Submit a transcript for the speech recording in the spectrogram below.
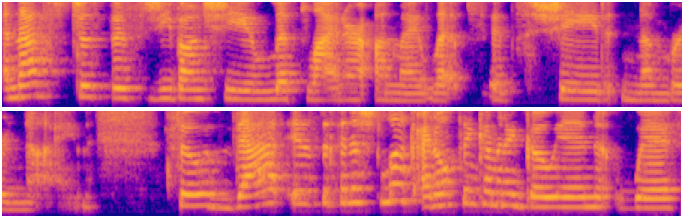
And that's just this Givenchy lip liner on my lips. It's shade number nine. So that is the finished look. I don't think I'm gonna go in with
